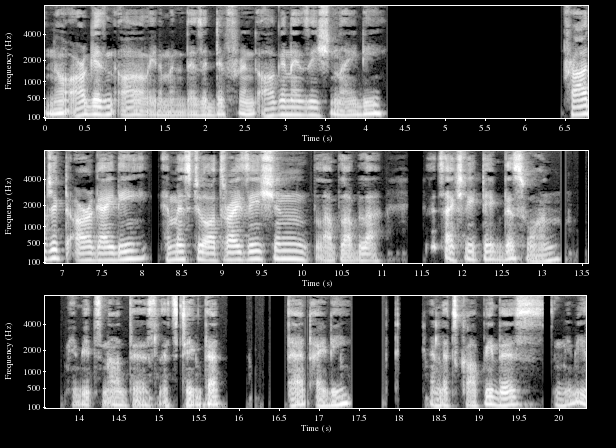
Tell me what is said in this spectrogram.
No organ. Oh, wait a minute. There's a different organization ID. Project org ID, MS2 authorization, blah, blah, blah. Let's actually take this one maybe it's not this. Let's take that that id and let's copy this. Maybe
